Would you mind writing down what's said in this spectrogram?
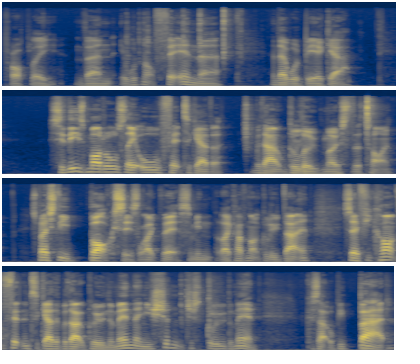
properly, then it would not fit in there and there would be a gap. See, these models, they all fit together without glue most of the time. Especially boxes like this. I mean, like I've not glued that in. So if you can't fit them together without gluing them in, then you shouldn't just glue them in. Because that would be bad.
